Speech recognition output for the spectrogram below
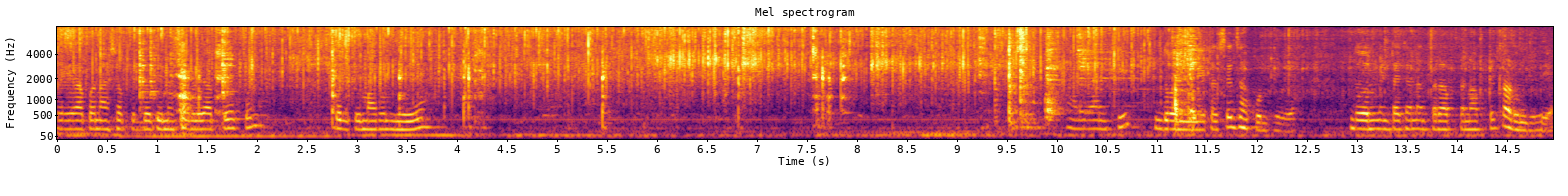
तर आपण अशा पद्धतीने सगळे आप्पे आपण पलटी मारून घेऊया. आणि आणखी दोन मिनिट असे झाकून ठेवूया. दोन मिनिटाच्या नंतर आपण आपले काढून घेऊया.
